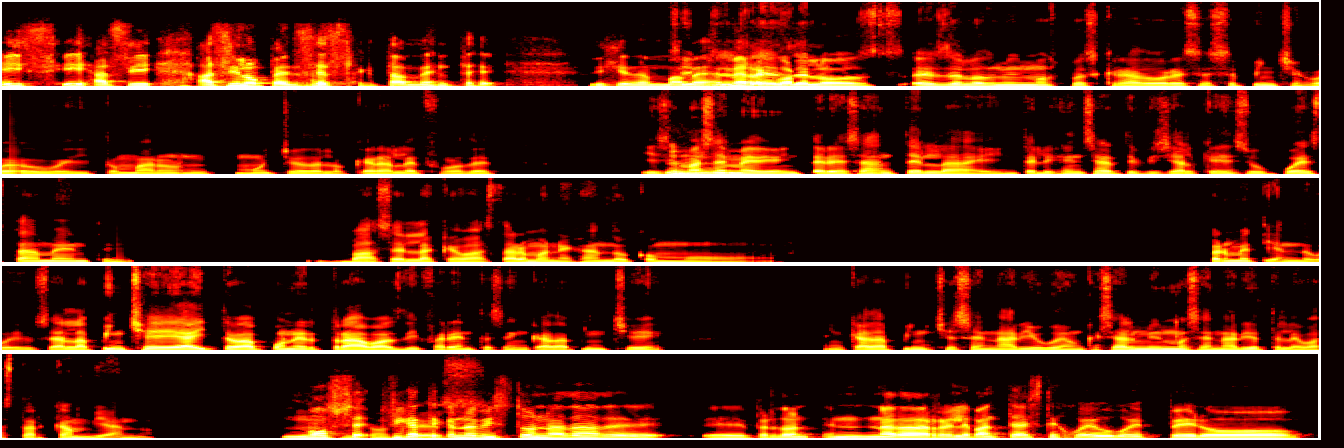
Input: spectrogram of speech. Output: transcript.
Ey, sí, así, así lo pensé exactamente. Dije, no Sí, mames, pues me es, de los, es de los mismos pues creadores ese pinche juego, güey, y tomaron mucho de lo que era Left 4 Dead. Y se me hace medio interesante la inteligencia artificial que supuestamente va a ser la que va a estar manejando como permitiendo, güey. O sea, la pinche AI te va a poner trabas diferentes en cada pinche, en cada pinche escenario, güey. Aunque sea el mismo escenario, te le va a estar cambiando. No sé, fíjate que no he visto nada de, eh, perdón, nada relevante a este juego, güey, pero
